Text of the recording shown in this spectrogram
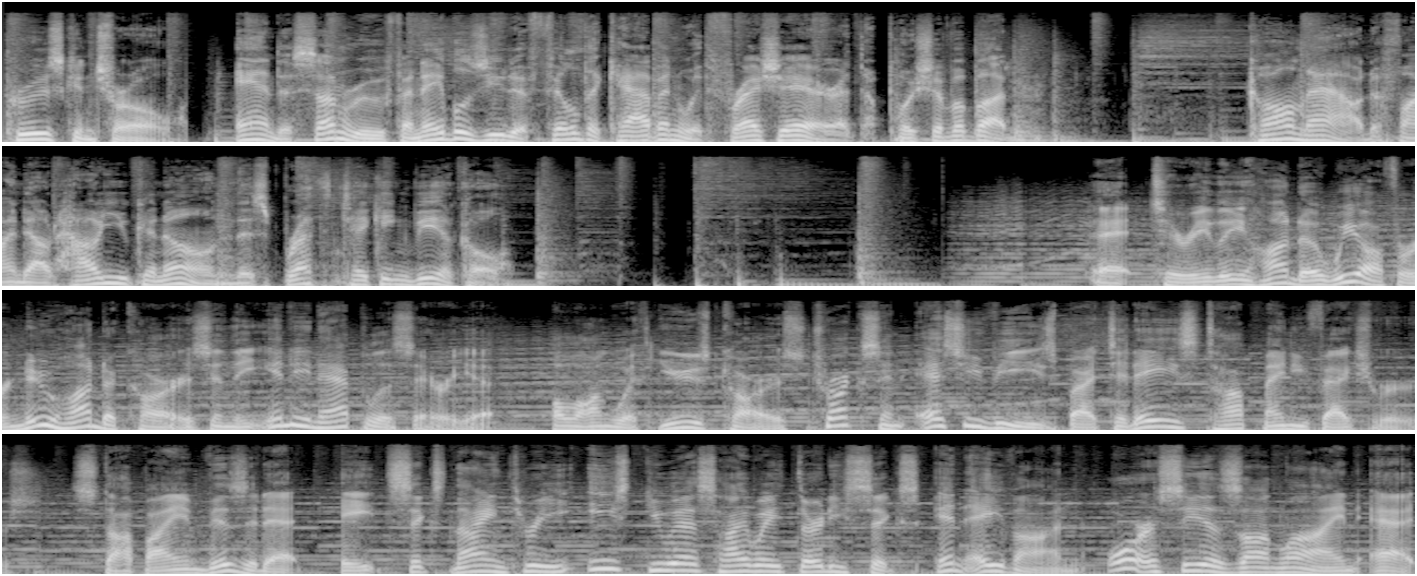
cruise control, and a sunroof enables you to fill the cabin with fresh air at the push of a button. Call now to find out how you can own this breathtaking vehicle. At Terry Lee Honda, we offer new Honda cars in the Indianapolis area, along with used cars, trucks, and SUVs by today's top manufacturers. Stop by and visit at 8693 East US Highway 36 in Avon or see us online at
